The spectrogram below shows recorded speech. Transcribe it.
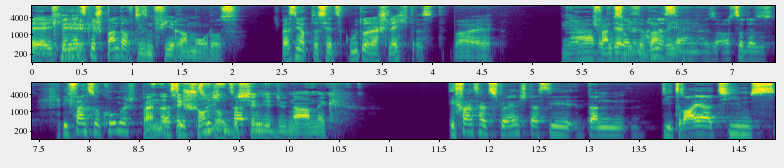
Äh, Ich bin Okay. jetzt gespannt auf diesen Vierer-Modus. Ich weiß nicht, ob das jetzt gut oder schlecht ist, weil Na, Ich fand ja soll denn diese anders Vari- sein? Also auch so, dass es, ich fand es so komisch, verändert dass sich schon so ein bisschen die Dynamik. Ich fand es halt strange, dass die dann die Dreier-Teams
